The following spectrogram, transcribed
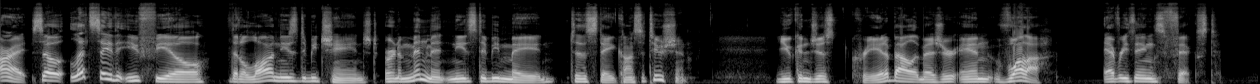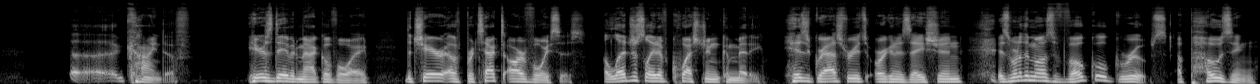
All right, so let's say that you feel that a law needs to be changed or an amendment needs to be made to the state constitution. You can just create a ballot measure and voila, everything's fixed. Uh, kind of. Here's David McEvoy, the chair of Protect Our Voices, a legislative question committee. His grassroots organization is one of the most vocal groups opposing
